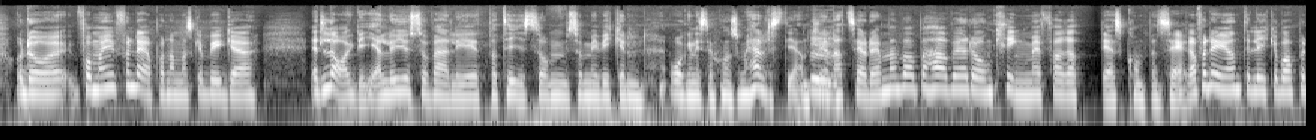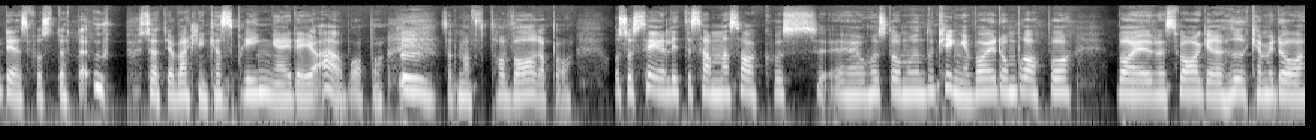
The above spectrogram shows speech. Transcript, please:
Och Då får man ju fundera på när man ska bygga ett lag. Det gäller ju såväl i ett parti som, som i vilken organisation som helst egentligen. Mm. Att se det, men vad behöver jag då omkring mig för att dels kompensera för det jag inte är lika bra på, dels att stötta upp så att jag verkligen kan springa i det jag är bra på. Mm. Så att man tar vara på. Och så ser jag lite samma sak hos, eh, hos dem runt omkring. Vad är de bra på? Vad är den svagare? Hur kan vi då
